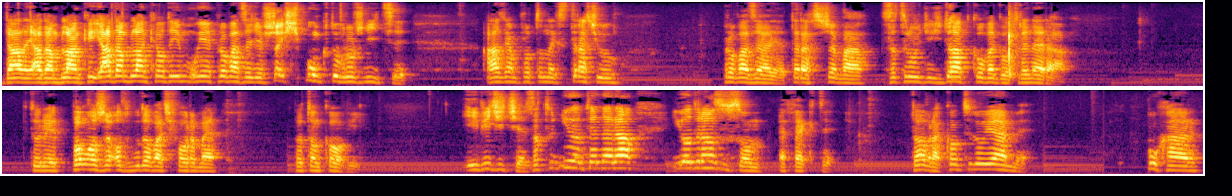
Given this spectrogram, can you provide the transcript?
dalej Adam Blankę i Adam Blankę odejmuje prowadzenie. 6 punktów różnicy. Adrian Protonek stracił prowadzenie. Teraz trzeba zatrudnić dodatkowego trenera, który pomoże odbudować formę Protonkowi. I widzicie, zatrudniłem tenera i od razu są efekty. Dobra, kontynuujemy. Puchar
